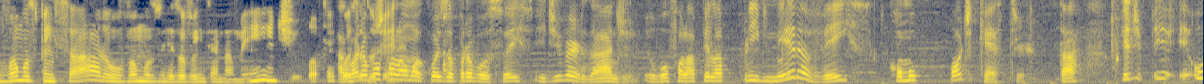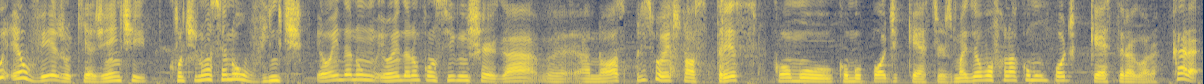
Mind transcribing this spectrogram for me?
vamos pensar, ou vamos resolver internamente, qualquer coisa Agora eu do vou falar gênero. uma coisa pra vocês e de verdade, eu vou falar pela primeira vez como podcaster, tá? Porque eu, eu vejo que a gente continua sendo ouvinte. Eu ainda não, eu ainda não consigo enxergar eh, a nós, principalmente nós três, como, como podcasters, mas eu vou falar como um podcaster agora. Cara,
